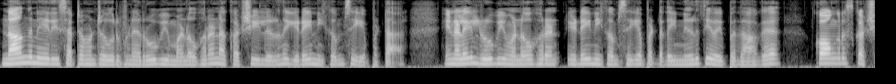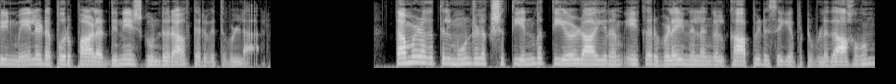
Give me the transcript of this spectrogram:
நாங்குநேரி சட்டமன்ற உறுப்பினர் ரூபி மனோகரன் அக்கட்சியிலிருந்து இடைநீக்கம் செய்யப்பட்டார். இந்நிலையில் ரூபி மனோகரன் இடைநீக்கம் செய்யப்பட்டதை நிறுத்தி வைப்பதாக காங்கிரஸ் கட்சியின் மேலிட பொறுப்பாளர் தினேஷ் குண்டுராவ் தெரிவித்துள்ளார். தமிழகத்தில் மூன்று லட்சத்தி எண்பத்தி ஏழாயிரம் ஏக்கர் விளை நிலங்கள் காப்பீடு செய்யப்பட்டுள்ளதாகவும்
